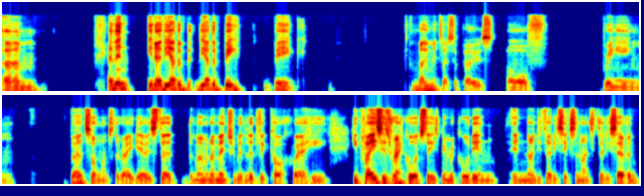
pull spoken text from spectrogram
Um, and then you know the other the other big big moment, I suppose, of bringing birdsong onto the radio is the the moment I mentioned with Ludwig Koch, where he he plays his records that he's been recording in 1936 and 1937,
